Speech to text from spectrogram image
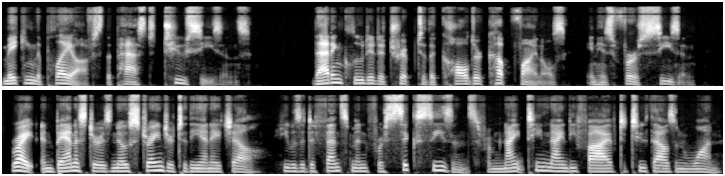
making the playoffs the past two seasons. That included a trip to the Calder Cup finals in his first season. Right, and Bannister is no stranger to the NHL. He was a defenseman for six seasons from 1995 to 2001.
